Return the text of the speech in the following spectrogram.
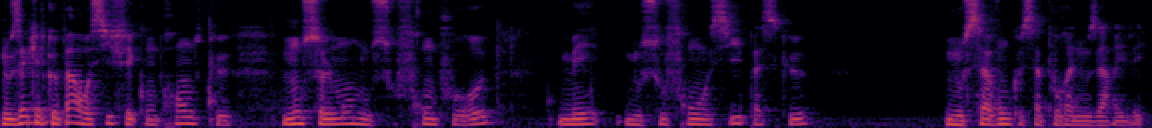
nous a quelque part aussi fait comprendre que non seulement nous souffrons pour eux, mais nous souffrons aussi parce que nous savons que ça pourrait nous arriver.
